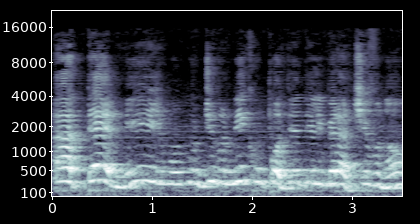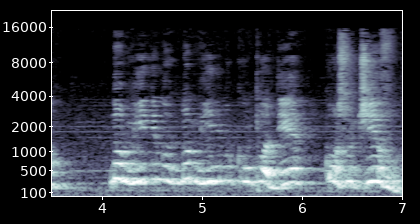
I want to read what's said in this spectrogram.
até mesmo, não digo nem com poder deliberativo, não. No mínimo, no mínimo, com poder consultivo.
